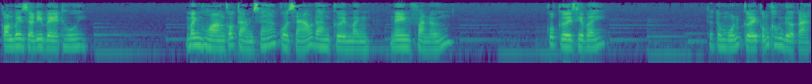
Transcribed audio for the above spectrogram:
Còn bây giờ đi về thôi. Minh Hoàng có cảm giác cô giáo đang cười mình nên phản ứng. Cô cười gì vậy? Thế tôi muốn cười cũng không được à?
